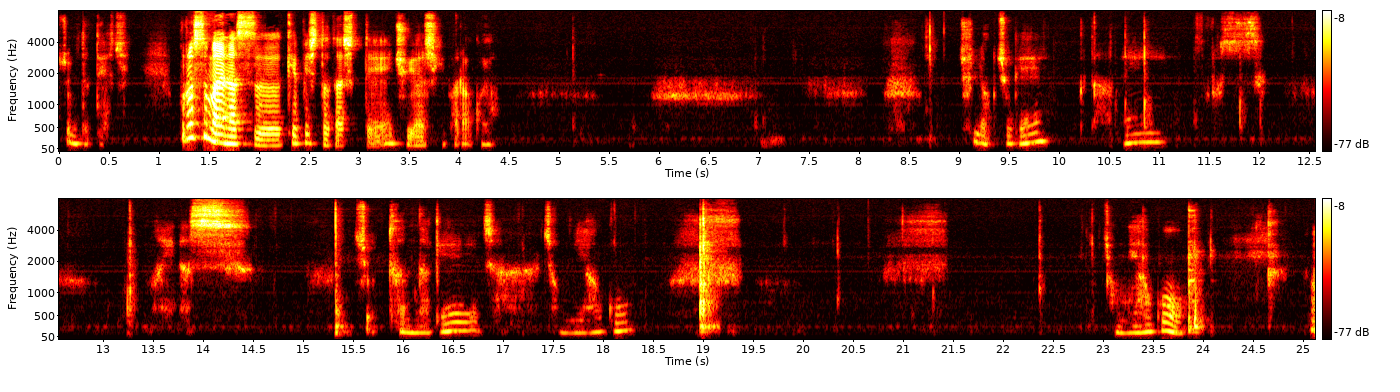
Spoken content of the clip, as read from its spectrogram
좀 이따 떼야지. 플러스 마이너스 capacitor 다실 때 주의하시기 바라고요. 출력 쪽에 그 다음에 플러스 마이너스 쇼트 안 나게 잘 정리하고 정리하고 어,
